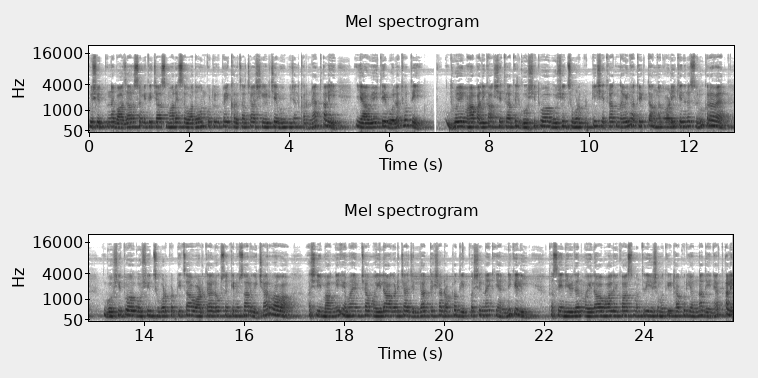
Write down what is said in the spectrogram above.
कृषी उत्पन्न बाजार समितीच्या सुमारे सव्वा दोन कोटी रुपये खर्चाच्या शेडचे भूमिपूजन करण्यात आले. यावेळी ते बोलत होते. धुळे महापालिका क्षेत्रातील घोषित व अघोषित झोपडपट्टी क्षेत्रात नवीन अतिरिक्त अंगणवाडी केंद्र सुरू कराव्यात. घोषित व अघोषित झोपडपट्टीचा वाढत्या लोकसंख्येनुसार विचार व्हावा अशी मागणी एमआयएमच्या महिला आघाडीच्या जिल्हाध्यक्षा डॉक्टर दीपश्री नाईक यांनी केली. तसे निवेदन महिला व बाल विकास मंत्री यशोमती ठाकूर यांना देण्यात आले.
